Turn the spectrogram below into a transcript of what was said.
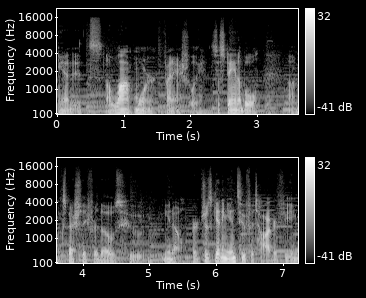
and it's a lot more financially sustainable, um, especially for those who, you know, are just getting into photography and,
